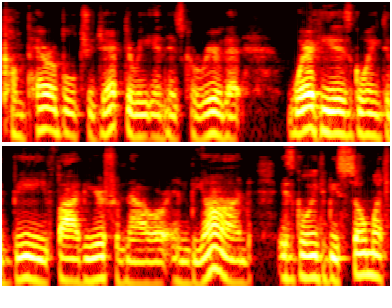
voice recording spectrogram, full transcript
comparable trajectory in his career that where he is going to be five years from now or and beyond is going to be so much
